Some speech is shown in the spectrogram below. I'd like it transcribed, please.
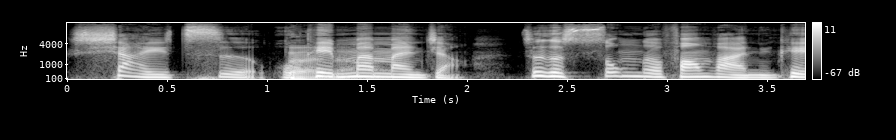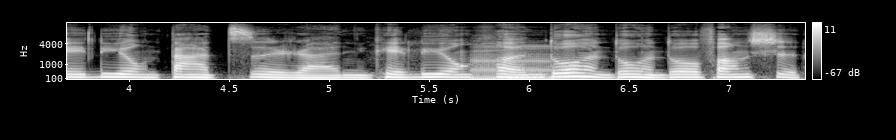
下一次我可以慢慢讲。这个松的方法，你可以利用大自然，你可以利用很多很多很多的方式。嗯、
